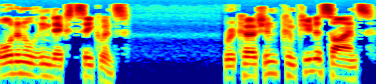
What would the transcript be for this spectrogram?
Ordinal indexed sequence. Recursion, computer science.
